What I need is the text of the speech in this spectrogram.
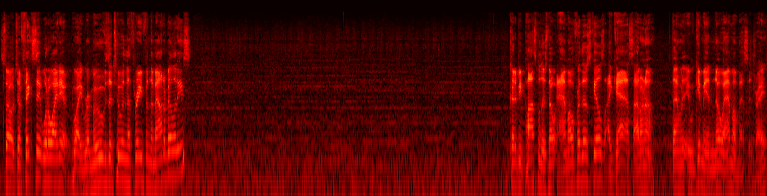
So to fix it, what do I do? Do I remove the two and the three from the mount abilities? Could it be possible there's no ammo for those skills? I guess. I don't know. Then it would give me a no ammo message, right?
